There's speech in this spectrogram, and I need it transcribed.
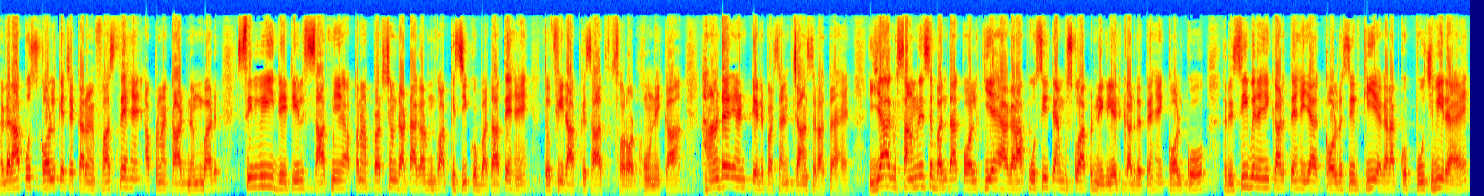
अगर आप उस कॉल के चक्कर में फंसते हैं, अपना कार्ड नंबर सीवी डिटेल साथ में अपना पर्सनल डाटा अगर उनको आप किसी को बताते हैं हैं तो फिर आपके साथ फ्रॉड होने का hundred and ten percent chance रहता है। या अगर सामने से बंदा कॉल किया है, अगर आप उसी टाइम उसको आप निगलेक्ट कर देते हैं कॉल को रिसीव नहीं करते हैं या कॉल रिसीव की अगर आपको पूछ भी रहा है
